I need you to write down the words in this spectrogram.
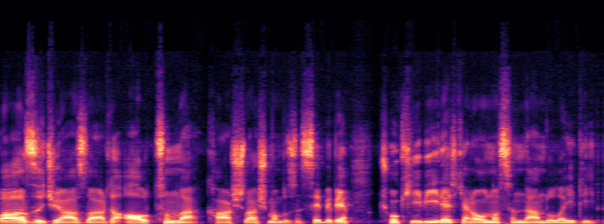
bazı cihazlarda altınla karşılaşmamızın sebebi çok iyi bir iletken olmasından dolayı değil.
